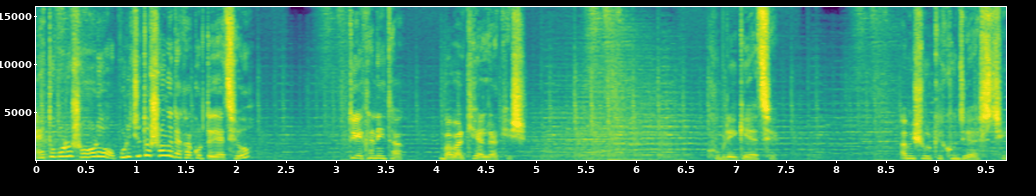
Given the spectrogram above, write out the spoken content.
এত বড় শহরে অপরিচিতর সঙ্গে দেখা করতে গেছে ও? তুই এখানেই থাক বাবার খেয়াল রাখিস। খুব রেগে আছে। আমি সুরকে খুঁজে আসছি।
